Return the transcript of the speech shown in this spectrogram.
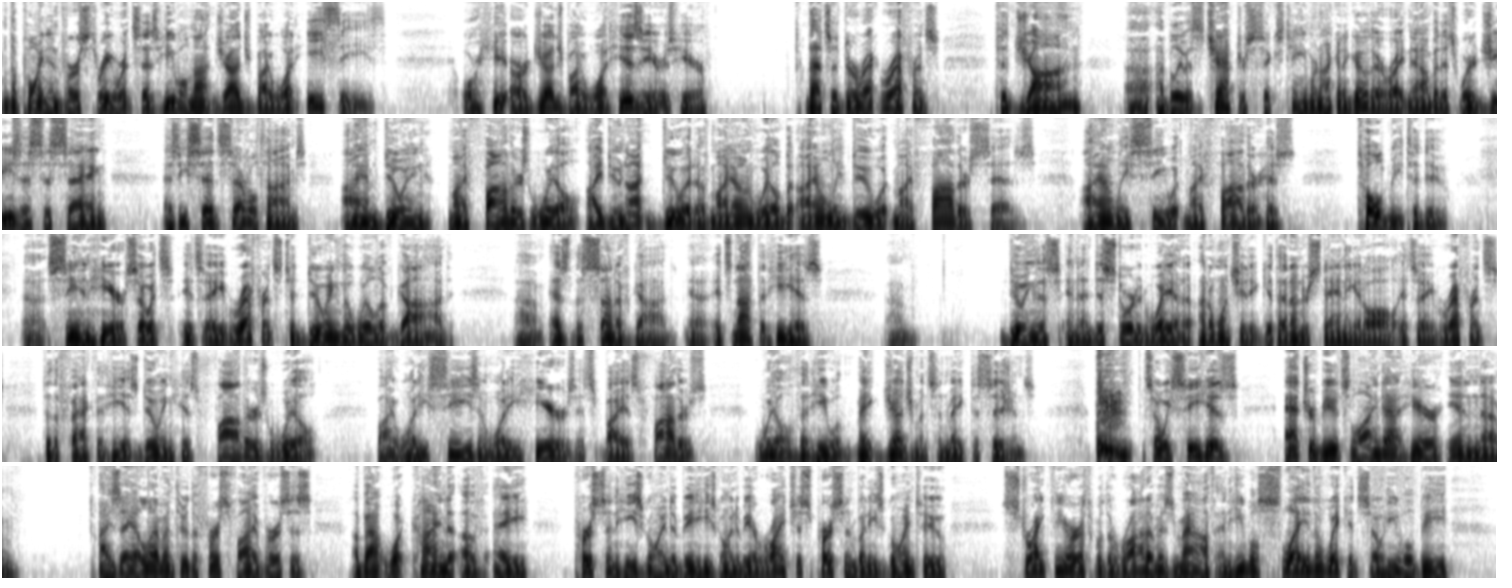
the point in verse 3 where it says, He will not judge by what he sees or, he, or judge by what his ears hear. That's a direct reference to John uh, I believe it's chapter 16. We're not going to go there right now, but it's where Jesus is saying, as he said several times, I am doing my Father's will. I do not do it of my own will, but I only do what my Father says. I only see what my Father has told me to do, uh, see and hear. So it's it's a reference to doing the will of God um, as the Son of God. Uh, it's not that he has um, doing this in a distorted way. I don't want you to get that understanding at all. It's a reference to the fact that he is doing his father's will by what he sees and what he hears. It's by his father's will that he will make judgments and make decisions. so we see his attributes lined out here in um, Isaiah 11 through the first five verses about what kind of a person he's going to be. He's going to be a righteous person, but he's going to strike the earth with the rod of his mouth, and he will slay the wicked. So he will be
